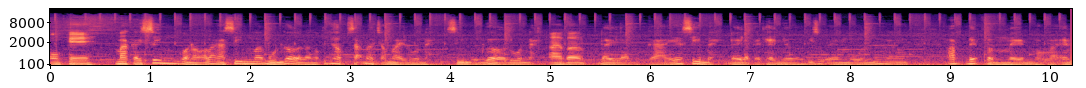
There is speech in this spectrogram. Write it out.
ok. mà cái sim của nó là sim 4G là nó tích hợp sẵn ở trong này luôn này sim 4G luôn này À vâng. đây là một cái sim này đây là cái thẻ nhớ ví dụ em muốn uh, update phần mềm hoặc là em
